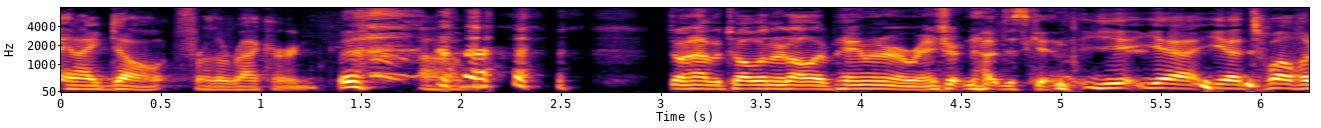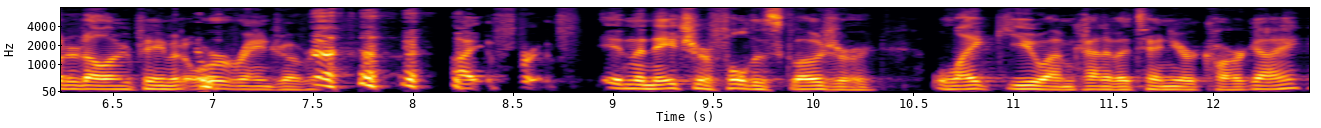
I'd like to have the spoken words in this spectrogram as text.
and I don't, for the record. Um, don't have a twelve hundred dollar payment or a Range Rover. No, just kidding. Yeah, yeah, yeah twelve hundred dollar payment or a Range Rover. I, for, in the nature of full disclosure, like you, I'm kind of a ten year car guy.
